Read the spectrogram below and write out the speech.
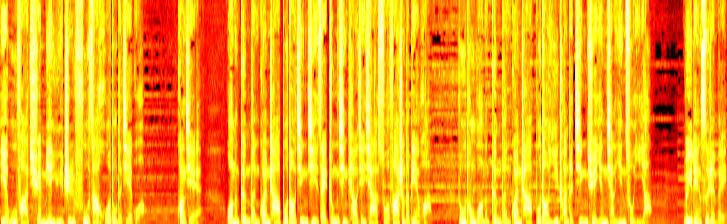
也无法全面预知复杂活动的结果。况且。我们根本观察不到经济在中性条件下所发生的变化，如同我们根本观察不到遗传的精确影响因素一样。威廉斯认为，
